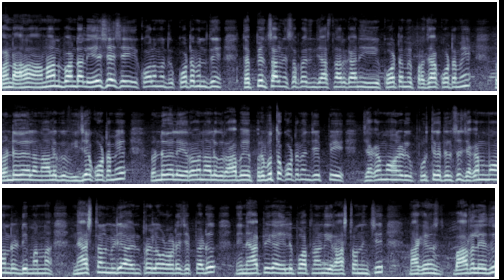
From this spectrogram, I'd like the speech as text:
బండ అనాన్ బండాలు వేసేసి ఈ కూటమిని కూటమిని తప్పించాలని ప్రయత్నం చేస్తున్నారు. కానీ ఈ కూటమి ప్రజాకూటమి రెండు వేల నాలుగు విజయ కూటమి రెండు వేల ఇరవై నాలుగు రాబోయే ప్రభుత్వ కూటమి అని చెప్పి జగన్మోహన్ రెడ్డికి పూర్తిగా తెలుసు. జగన్మోహన్ రెడ్డి మొన్న నేషనల్ మీడియా ఇంటర్వ్యూలో కూడా ఒకటే చెప్పాడు నేను హ్యాపీగా వెళ్ళిపోతున్నాను ఈ రాష్ట్రం నుంచి. నాకేం బాధ లేదు.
